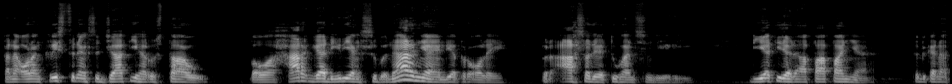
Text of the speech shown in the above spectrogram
Karena orang Kristen yang sejati harus tahu bahwa harga diri yang sebenarnya yang dia peroleh berasal dari Tuhan sendiri. Dia tidak ada apa-apanya, tapi karena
